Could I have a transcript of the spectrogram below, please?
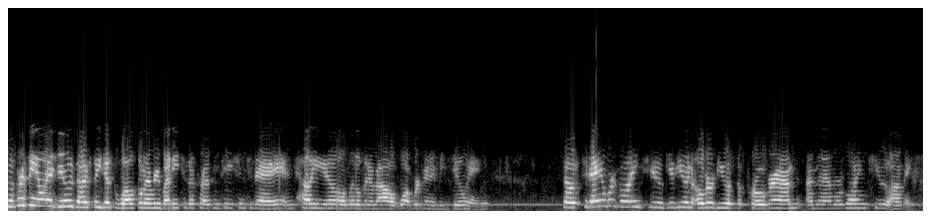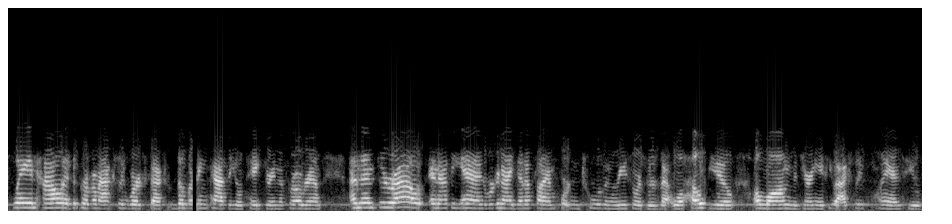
So the first thing I want to do is actually just welcome everybody to the presentation today and tell you a little bit about what we're going to be doing. So today we're going to give you an overview of the program and then we're going to um, explain how it, the program actually works, the learning path that you'll take during the program. And then throughout and at the end, we're going to identify important tools and resources that will help you along the journey if you actually plan to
